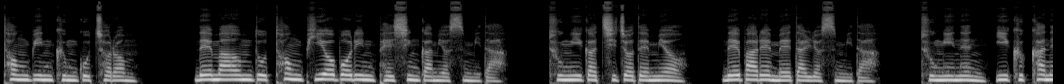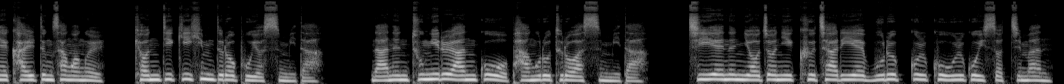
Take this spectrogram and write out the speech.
텅 빈 금고처럼 내 마음도 텅 비어버린 배신감이었습니다. 둥이가 지저대며 내 발에 매달렸습니다. 둥이는 이 극한의 갈등 상황을 견디기 힘들어 보였습니다. 나는 둥이를 안고 방으로 들어왔습니다. 지혜는 여전히 그 자리에 무릎 꿇고 울고 있었지만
